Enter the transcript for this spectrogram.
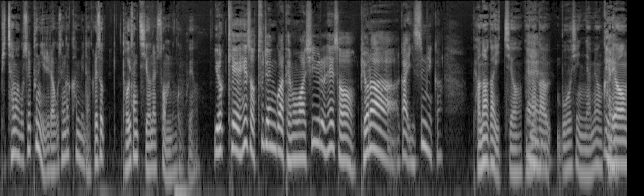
비참하고 슬픈 일이라고 생각합니다. 그래서 더 이상 지연할 수 없는 거고요. 이렇게 해서 투쟁과 데모와 시위를 해서 변화가 있습니까? 변화가 있지요. 변화가 네. 무엇이 있냐면 가령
